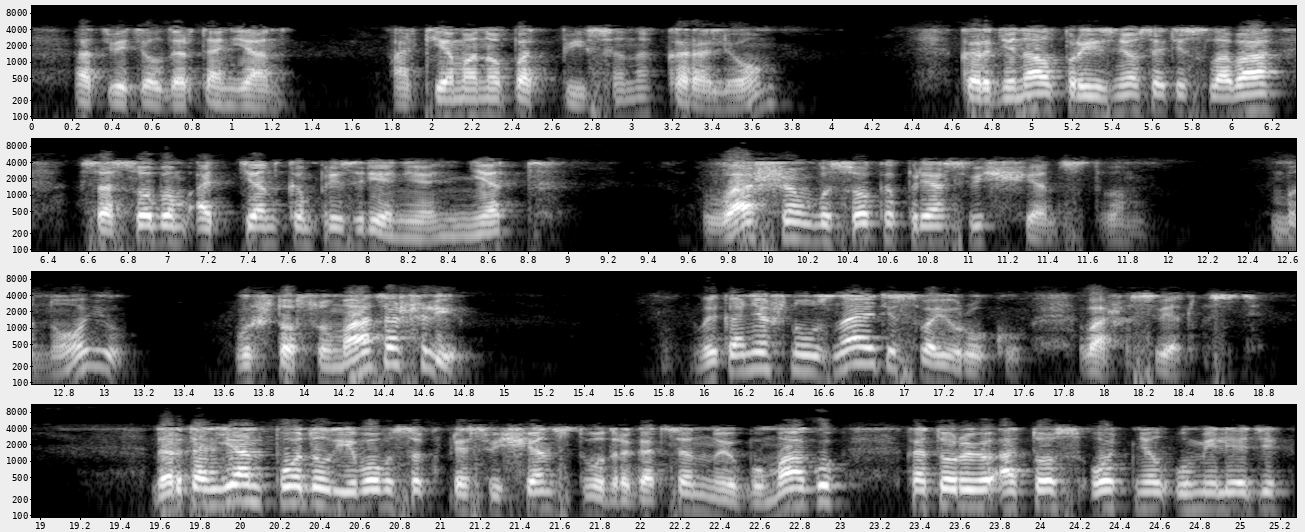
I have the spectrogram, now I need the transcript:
— ответил Д'Артаньян. А кем оно подписано? Королем? Кардинал произнес эти слова с особым оттенком презрения. Нет, вашим высокопреосвященством. Мною? Вы что, с ума сошли? Вы, конечно, узнаете свою руку, ваша светлость. Д'Артаньян подал его высокопреосвященству драгоценную бумагу, которую Атос отнял у Миледи,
